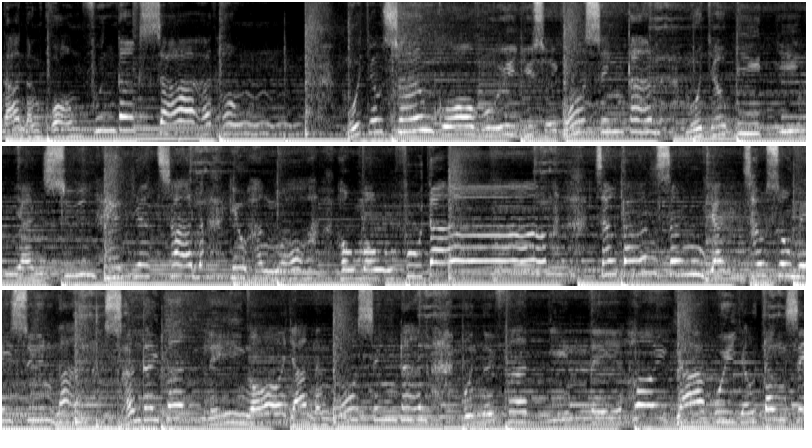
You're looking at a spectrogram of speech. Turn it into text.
哪能狂欢得失控？没有想过会与谁过圣诞，没有必然人选吃一餐，侥幸我毫无负担。人凑数未算难，上帝不理我也能过圣诞。伴侣忽然离开，也会有灯色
